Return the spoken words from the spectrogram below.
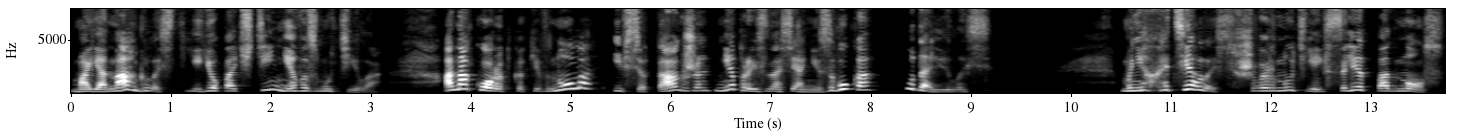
Моя наглость ее почти не возмутила. Она коротко кивнула и все так же, не произнося ни звука, удалилась. Мне хотелось швырнуть ей вслед под нос,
